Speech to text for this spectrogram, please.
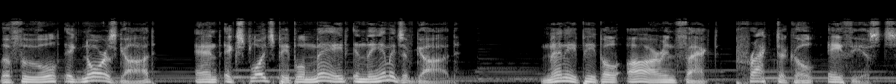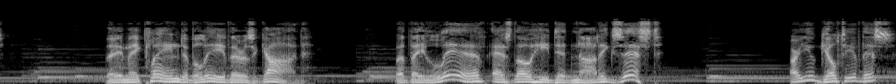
The fool ignores God and exploits people made in the image of God. Many people are, in fact, practical atheists. They may claim to believe there is a God, but they live as though he did not exist. Are you guilty of this?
